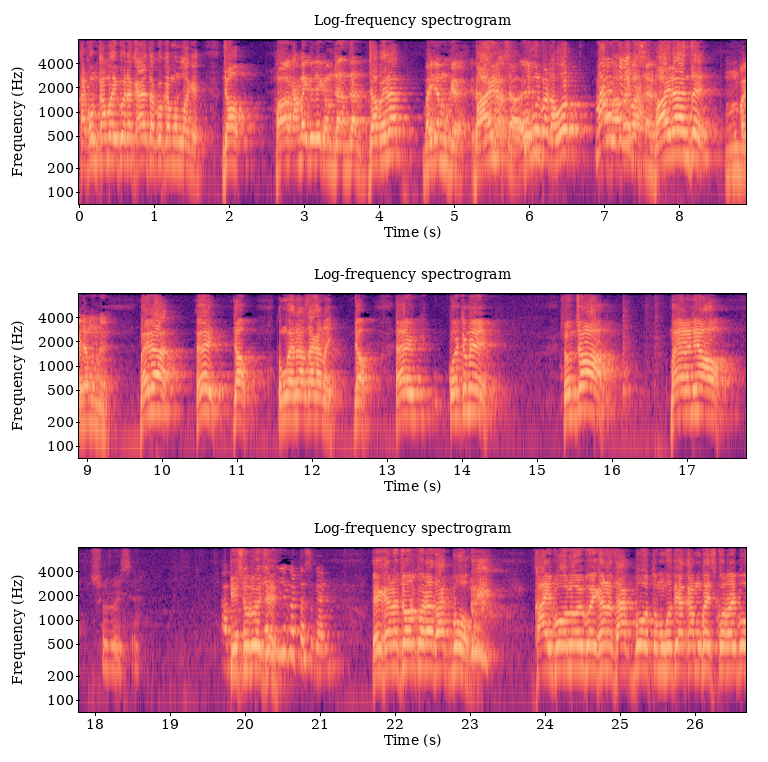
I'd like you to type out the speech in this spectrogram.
এখন কামাই করে খায় দেখো কেমন লাগে? যাও। হ্যাঁ কামাই করে খাম জান জান যা ভাইরা। বাইরা মুখে। আচ্ছা, কুকুর বেটা ওঠ। মারেন কি। বাইরা আনতে হুম বাইরা মনে। বাইরা এই যাও। তোমার এনার জায়গা নাই। যাও। এই কই তুমি? শুনছ? মায়েরা নিয়ে আও। শুরু হয়েছে কি শুরু হয়েছে? এখানে জোর করে থাকব। খাইবো লইবো এখানে থাকব তোমাকে দিয়া কাম কাজ করাইবো।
